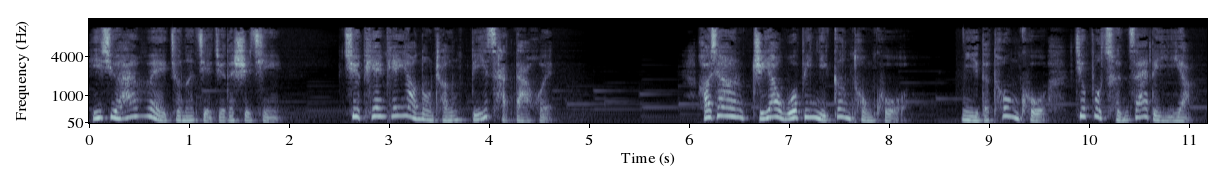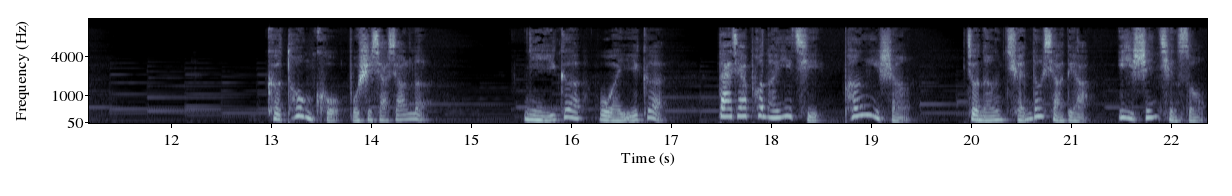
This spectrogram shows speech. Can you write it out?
一句安慰就能解决的事情，却偏偏要弄成比惨大会。好像只要我比你更痛苦，你的痛苦就不存在的一样。可痛苦不是消消乐，你一个我一个，大家碰到一起，砰一声。就能全都消掉，一身轻松。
